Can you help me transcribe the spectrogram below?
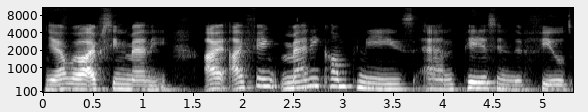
Yeah well i've seen many. I, I think many companies and peers in the field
